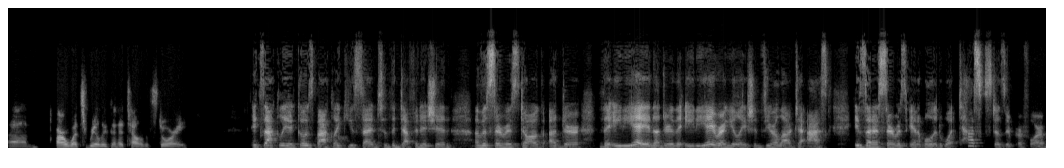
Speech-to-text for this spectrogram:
um, are what's really going to tell the story. Exactly. It goes back, like you said, to the definition of a service dog under the ADA. And under the ADA regulations, you're allowed to ask, is that a service animal and what tasks does it perform?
